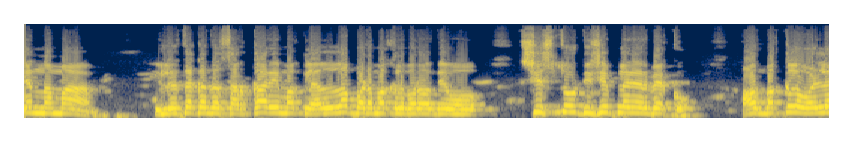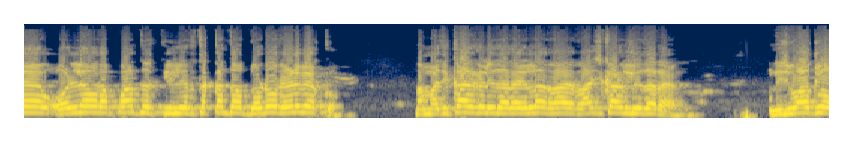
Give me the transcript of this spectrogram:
ಏನು ನಮ್ಮ ಇಲ್ಲಿರ್ತಕ್ಕಂಥ ಸರ್ಕಾರಿ ಮಕ್ಕಳು ಎಲ್ಲ ಬಡ ಮಕ್ಕಳು ಬರೋದು ನೀವು ಶಿಸ್ತು, ಡಿಸಿಪ್ಲಿನ್ ಇರಬೇಕು. ಅವ್ರ ಮಕ್ಕಳು ಒಳ್ಳೆ, ಒಳ್ಳೆಯವರಪ್ಪ ಅಂತ ಇಲ್ಲಿರ್ತಕ್ಕಂಥ ದೊಡ್ಡವ್ರು ಹೇಳಬೇಕು. ನಮ್ಮ ಅಧಿಕಾರಿಗಳಿದ್ದಾರೆ, ಎಲ್ಲ ರಾಜಕಾರಣಿಗಳಿದ್ದಾರೆ. ನಿಜವಾಗ್ಲೂ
